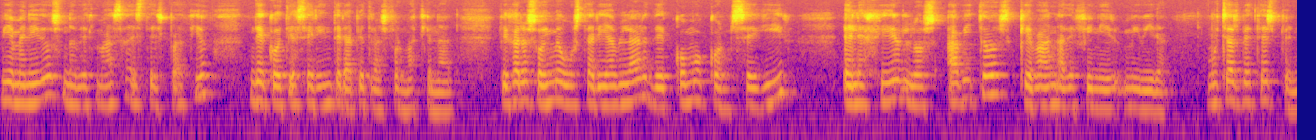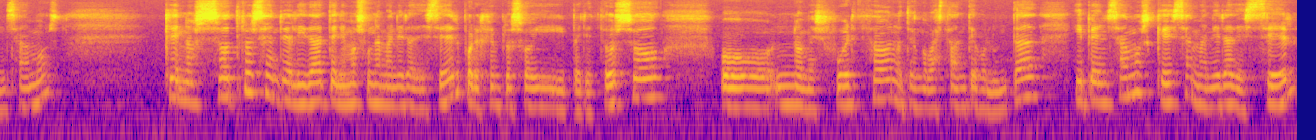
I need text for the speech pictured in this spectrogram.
Bienvenidos una vez más a este espacio de Cotia Serín Terapia Transformacional. Fijaros, hoy me gustaría hablar de cómo conseguir elegir los hábitos que van a definir mi vida. Muchas veces pensamos que nosotros en realidad tenemos una manera de ser, por ejemplo, soy perezoso o no me esfuerzo, no tengo bastante voluntad y pensamos que esa manera de ser,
